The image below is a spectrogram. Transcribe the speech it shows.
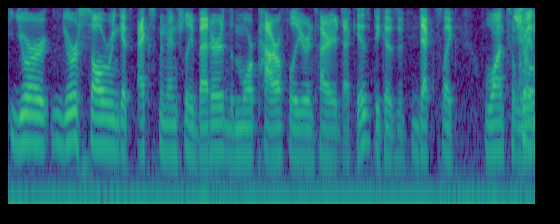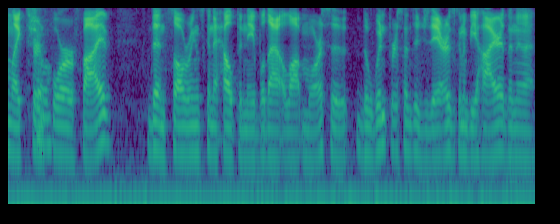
your your Sol Ring gets exponentially better the more powerful your entire deck is because if decks like want to sure, win like turn sure. four or five, then Sol Ring's going to help enable that a lot more. So the win percentage there is going to be higher than a,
